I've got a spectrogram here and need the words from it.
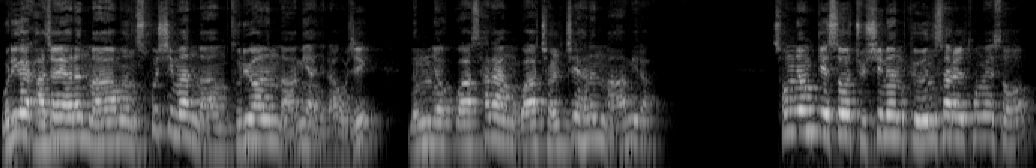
우리가 가져야 하는 마음은 소심한 마음, 두려워하는 마음이 아니라 오직 능력과 사랑과 절제하는 마음이라. 성령께서 주시는 그 은사를 통해서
